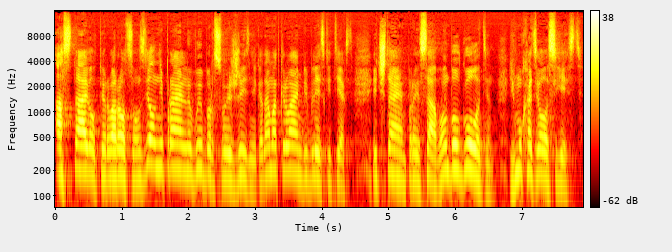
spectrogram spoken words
оставил первородство, он сделал неправильный выбор в своей жизни. Когда мы открываем библейский текст и читаем про Исава, он был голоден, ему хотелось есть.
